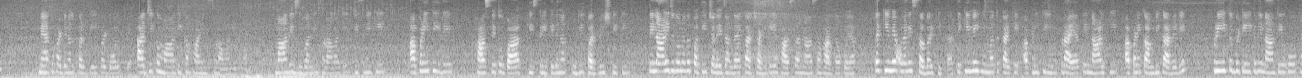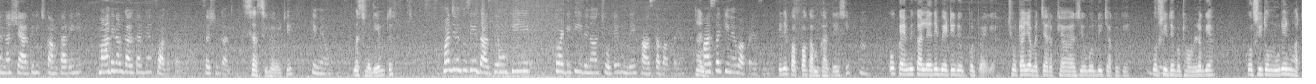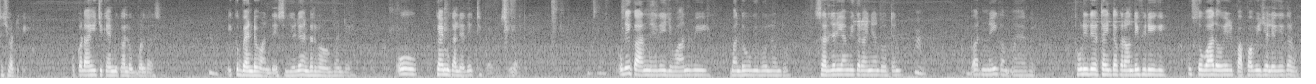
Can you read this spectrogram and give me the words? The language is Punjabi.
ਸਤਿ ਮੈਂ ਤੁਹਾਡੇ ਨਾਲ ਪ੍ਰਦੀਪ ਅਡੋਲ ਤੇ ਅੱਜ ਇੱਕ ਮਾਂ ਦੀ ਕਹਾਣੀ ਸੁਣਾਵਾਂਗੇ ਤੁਹਾਨੂੰ। ਮਾਂ ਦੀ ਜ਼ੁਬਾਨੀ ਸੁਣਾਵਾਂਗੇ, ਜਿਸ ਨੇ ਕਿ ਆਪਣੀ ਧੀ ਦੇ ਹਾਦਸੇ ਤੋਂ ਬਾਅਦ ਕਿਸ ਤਰੀਕੇ ਦੇ ਨਾਲ ਉਹਦੀ ਪਰਵਰਿਸ਼ ਕੀਤੀ ਤੇ ਨਾਲ ਹੀ ਜਦੋਂ ਉਹਨਾਂ ਦਾ ਪਤੀ ਚਲੇ ਜਾਂਦਾ ਹੈ, ਘਰ ਛੱਡ ਕੇ ਹਾਦਸਾ ਨਾ ਸਹਾਰਦਾ ਹੋਇਆ, ਤਾਂ ਕਿਵੇਂ ਉਹਨਾਂ ਨੇ ਸਬਰ ਕੀਤਾ ਤੇ ਕਿਵੇਂ ਹਿੰਮਤ ਕਰਕੇ ਆਪਣੀ ਧੀ ਨੂੰ ਪੜਾਇਆ ਤੇ ਨਾਲ ਹੀ ਆਪਣੇ ਕੰਮ ਵੀ ਕਰ ਰਹੇ ਨੇ। ਪ੍ਰੀਤ ਬੁਟੀਕ ਦੇ ਨਾਂ ਤੇ ਉਹ ਖੰਨਾ ਸ਼ਹਿਰ ਦੇ ਵਿੱਚ ਕੰਮ ਕਰ ਰਹੇ ਨੇ। ਮਾਂ ਦੇ ਨਾਲ ਗੱਲ ਕਰਦੇ ਹਾਂ, ਸਵਾਗਤ ਕਰਦੇ ਹਾਂ। ਸਤਿ ਸ਼੍ਰੀ ਅਕਾਲ ਜੀ। ਸਤਿ ਸ਼੍ਰੀ ਅਕਾਲ ਬੇਟੇ। ਕਿਵੇਂ ਹੋ? ਬਸ ਵਧੀਆ ਬੇਟੇ। ਮਾਂ ਜਿਵੇਂ ਤੁਸੀਂ ਦੱਸਦੇ ਹੋ ਕਿ ਤੁਹਾਡੀ ਧੀ ਦੇ ਨਾਲ ਛੋਟੇ ਹੁੰਦੇ ਹਾਦਸਾ ਵਾਪਰਿਆ। ਹਾਂਜੀ। ਹਾਦਸਾ ਕਿਵੇਂ ਵਾਪਰਿਆ ਸੀ? ਇਹਦੇ ਪਾਪਾ ਕੰਮ ਕਰਦੇ ਸੀ। ਹੂੰ। ਉਹ ਕੈਮੀਕਲ ਇਹਦੇ ਬੇਟੀ ਦੇ ਉੱਪਰ ਪੈ ਗਿਆ। ਛੋਟਾ ਜਿਹਾ ਬੱਚਾ ਰੱਖਿਆ ਹੋਇਆ ਸੀ ਉਹ ਗੋਦੀ ਚੱਕ ਕੇ ਕੁਰਸੀ ਤੇ ਬਿਠਾਉਣ ਲੱਗਿਆ। ਕੁਰਸੀ ਤੋਂ ਮੂਹਰੇ ਨੂੰ ਹੱਥ ਛੱਡ ਗਏ ਉਹ ਕੜਾਹੀ 'ਚ ਕੈਮੀਕਲ ਉਬਲਦਾ ਸੀ। ਹੂੰ। ਇੱਕ ਬੈਂਡ ਬੰਦੇ ਸੀ ਜਿਹੜੇ ਅੰਡਰਗਰਾਉਂਡ ਬੈਂਡ ਆ। ਉਹ ਕੈਮੀਕਲ ਇਹਦੇ ਇੱਥੇ ਪੈ ਗਿਆ ਸੀ। ਉਹਦੇ ਕਾਰਨ ਇਹਦੀ ਜ਼ੁਬਾਨ ਵੀ ਬੰਦ ਹੋ ਗਈ ਬੋਲਣ ਤੋਂ। ਸਰਜਰੀਆਂ ਵੀ ਕਰਾਈਆਂ ਦੋ ਤਿੰਨ। ਪਰ ਨਹੀਂ ਕੰਮ ਆਇਆ ਫਿਰ। ਥੋੜੀ ਦੇਰ ਤਾਈਂ ਤਾਂ ਕਰਾਉਂਦੀ ਫਿਰੀਗੀ। ਉਸ ਤੋਂ ਬਾਅਦ ਉਹ ਇਹਦੇ ਪਾਪਾ ਵੀ ਚਲੇ ਗਏ ਘਰੋਂ।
